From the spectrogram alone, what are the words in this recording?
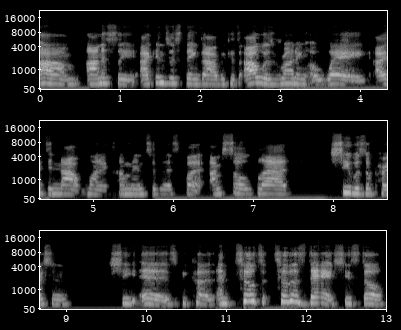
um, honestly, I can just thank God because I was running away. I did not want to come into this, but I'm so glad she was the person she is because until to this day, she's still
